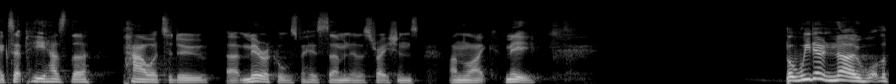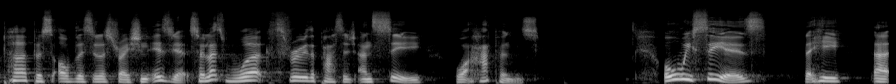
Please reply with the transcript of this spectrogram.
except he has the power to do uh, miracles for his sermon illustrations, unlike me. But we don't know what the purpose of this illustration is yet. So let's work through the passage and see what happens. All we see is that he uh,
